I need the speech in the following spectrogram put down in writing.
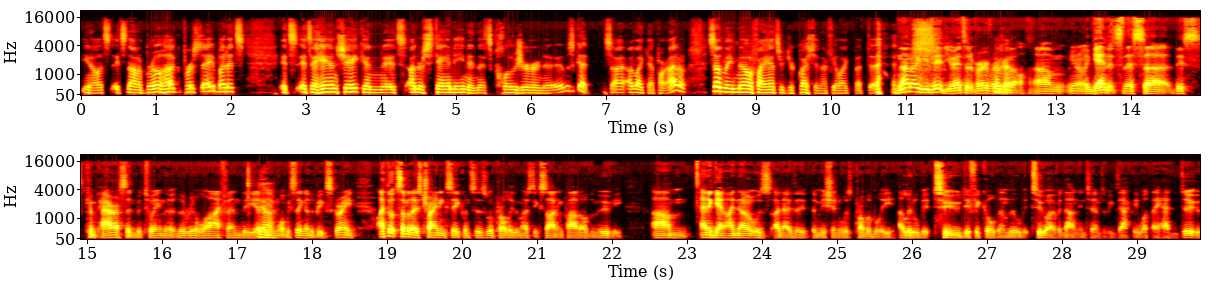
you know, it's it's not a bro hug per se, but it's it's it's a handshake and it's understanding and it's closure and it was good. So I, I like that part. I don't suddenly know if I answered your question. I feel like, but uh, no, no, you did. You answered it very very okay. well. Um, you know, again, it's this uh, this comparison between the, the real life and the uh, yeah. and what we're seeing on the big screen. I thought some of those training sequences were probably the most exciting part of the movie. Um, and again, I know it was, I know the, the mission was probably a little bit too difficult and a little bit too overdone in terms of exactly what they had to do.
